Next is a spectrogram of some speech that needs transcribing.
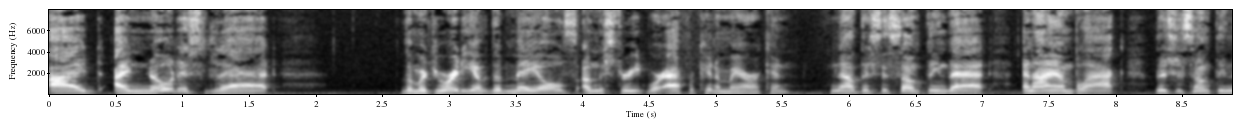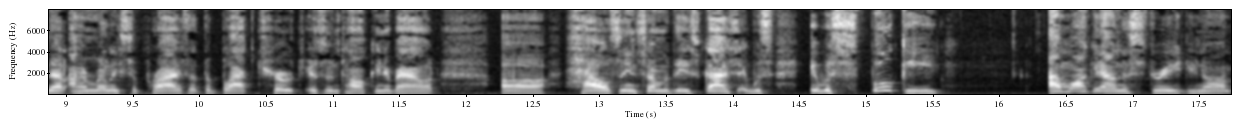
I, I noticed that the majority of the males on the street were African American. Now, this is something that, and I am black, this is something that I'm really surprised that the black church isn't talking about uh, housing some of these guys. It was it was spooky. I'm walking down the street. You know,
